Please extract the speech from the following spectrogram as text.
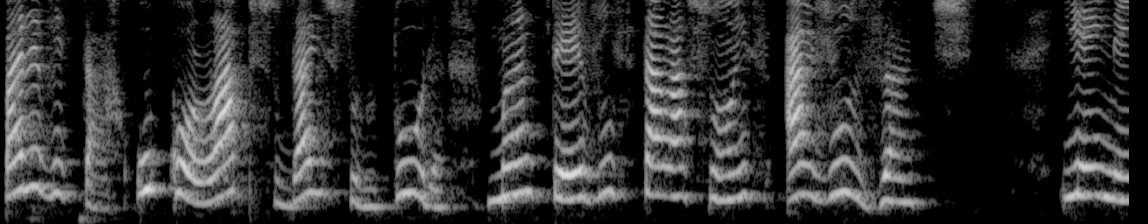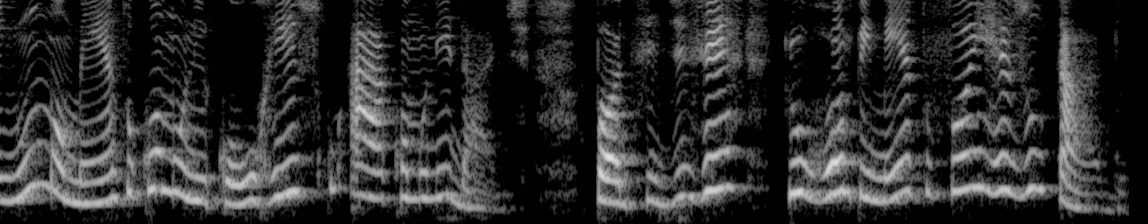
para evitar o colapso da estrutura, manteve instalações ajusantes e em nenhum momento comunicou o risco à comunidade. Pode-se dizer que o rompimento foi resultado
